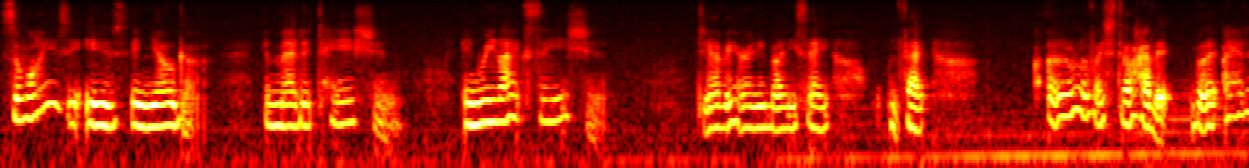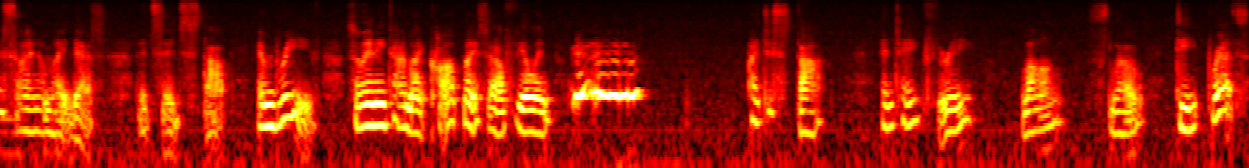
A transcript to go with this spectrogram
So why is it used in yoga, in meditation, in relaxation? Do you ever hear anybody say, in fact, I don't know if I still have it, but I had a sign on my desk that said stop and breathe. So anytime I caught myself feeling, I just stop and take three long, slow, deep breaths.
